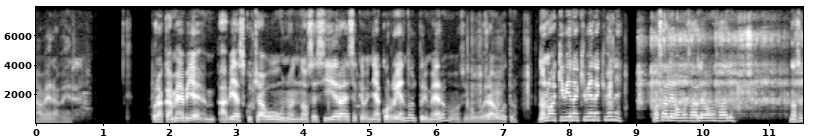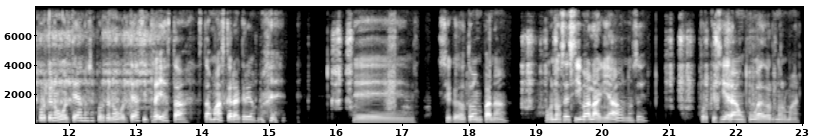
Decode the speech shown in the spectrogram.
a ver, a ver. Por acá me había, había escuchado uno. No sé si era ese que venía corriendo el primero o, si, era otro. No, no, aquí viene, aquí viene, aquí viene. Vamos a darle, vamos a darle, vamos a darle. No sé por qué no voltea, no sé por qué no voltea. Si trae hasta, hasta máscara, creo. eh, se quedó todo empanado. O no sé si iba lagueado, no sé. Porque si era un jugador normal.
